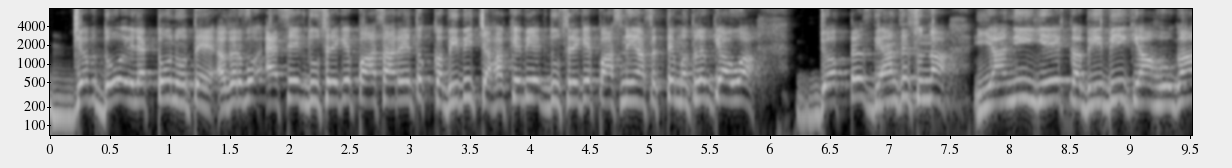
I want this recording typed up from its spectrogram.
जब दो इलेक्ट्रॉन होते हैं, अगर वो ऐसे एक दूसरे के पास आ रहे हैं तो कभी भी चाह के भी एक दूसरे के पास नहीं आ सकते। मतलब क्या हुआ? डॉक्टर्स ध्यान से सुनना। यानी ये कभी भी क्या होगा?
